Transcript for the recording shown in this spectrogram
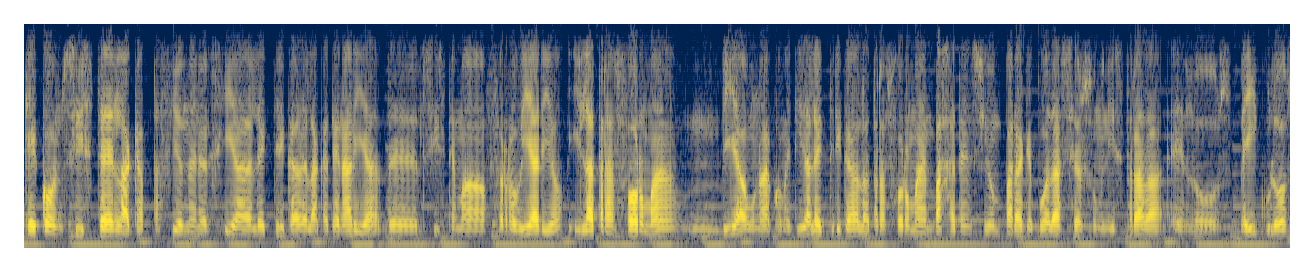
que consiste en la captación de energía eléctrica de la catenaria del sistema ferroviario y la transforma mm, vía una cometida eléctrica, la transforma en baja tensión para que pueda ser suministrada en los vehículos,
